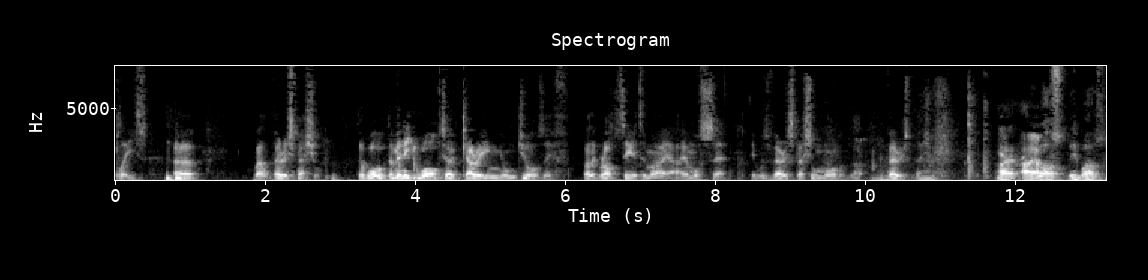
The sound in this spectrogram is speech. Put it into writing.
please? uh, well, very special. The, wa- the minute you walked out carrying young Joseph, well, it brought a tear to my eye, I must say. It was a very special moment, that. Very special. I, I It have, was. It was.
